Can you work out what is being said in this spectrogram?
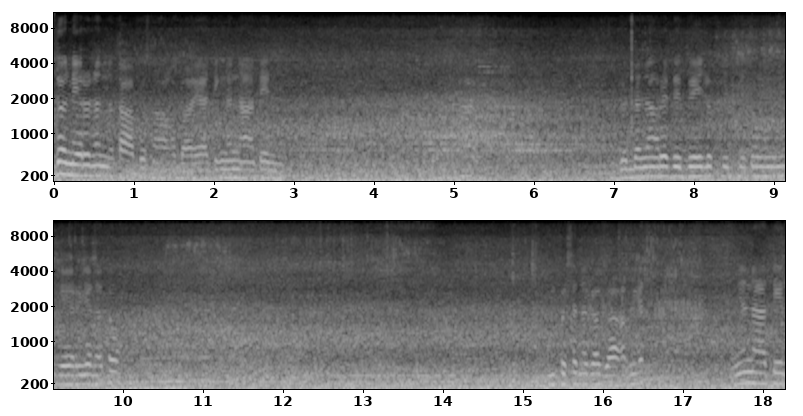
Doon meron na natapos nakakabaya. Tingnan natin. Ganda ng redevelopment nitong area na to. Hindi pa siya nagagamit. Tingnan natin.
